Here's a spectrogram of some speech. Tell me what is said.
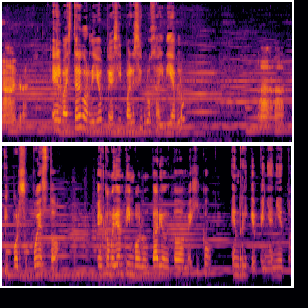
Ah, ya el Baester Gordillo, que sí parece bruja y diablo. Ajá. Y por supuesto, el comediante involuntario de todo México, Enrique Peña Nieto.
